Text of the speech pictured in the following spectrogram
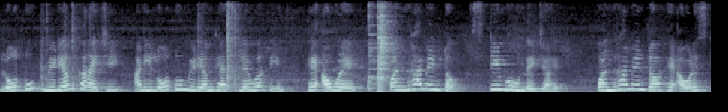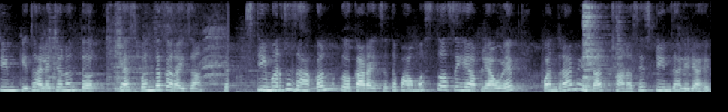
लो टू मिडियम करायची आणि लो टू मिडियम गॅस फ्लेमवरती हे आवळे पंधरा मिनटं स्टीम होऊन द्यायचे आहेत. पंधरा मिनटं हे आवळे स्टीम के झाल्याच्यानंतर गॅस बंद करायचा. तर स्टीमरचं झाकण काढायचं तर पहा मस्त असे हे आपले आवळे पंधरा मिनटात छान असे स्टीम झालेले आहेत.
